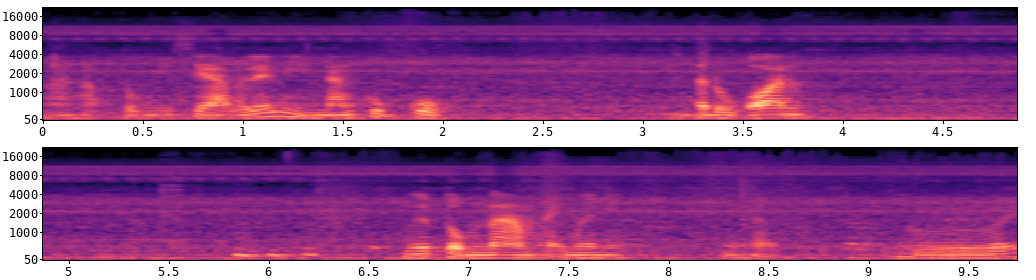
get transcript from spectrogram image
มาครับตรงนี้แซ่บไปเลยนี่หนังกรุบกรุบกระดูกอ่อน มือต้มน้ำให้มือนี้นี่ครับเฮ้ย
